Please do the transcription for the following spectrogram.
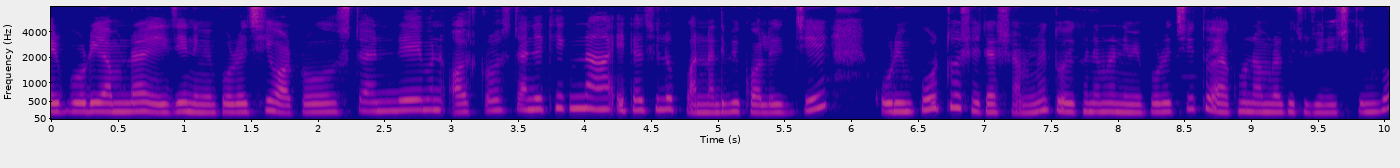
এরপরই আমরা এই যে নেমে পড়েছি অটো স্ট্যান্ডে মানে অটো স্ট্যান্ডে ঠিক না, এটা ছিল পান্নাদেবী কলেজে করিমপুর, তো সেটার সামনে, তো এখানে আমরা নেমে পড়েছি। তো এখন আমরা কিছু জিনিস কিনবো।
